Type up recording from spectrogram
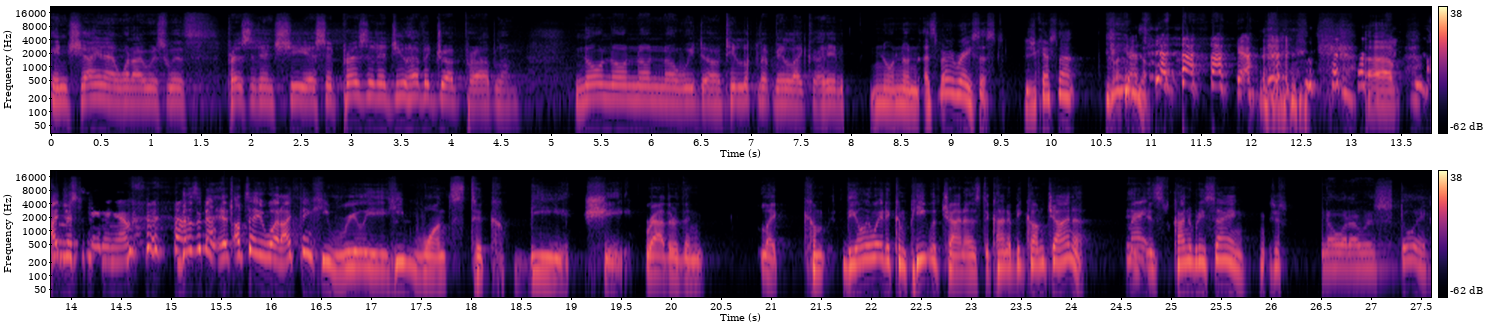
in China, when I was with President Xi, I said, President, do you have a drug problem? No, no, no, no, we don't. He looked at me like I didn't. No, no, no, that's very racist. Did you catch that? No, no, no. um, I just hating him. doesn't it, I'll tell you what. I think he really he wants to be Xi rather than like com- the only way to compete with China is to kind of become China. It- Right. It's kind of what he's saying. It's Just know what I was doing.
